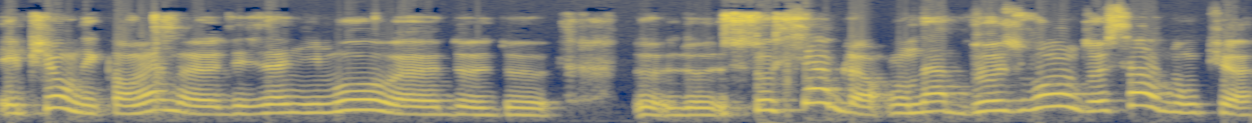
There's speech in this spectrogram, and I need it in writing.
et puis on est quand même euh, des animaux euh, de, sociables. On a besoin de ça. Donc euh,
